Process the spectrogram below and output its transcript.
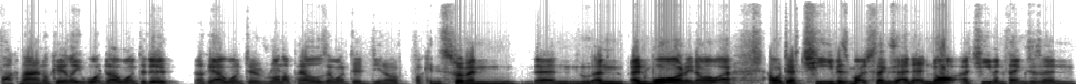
fuck, man. Okay, like, what do I want to do? Okay, I want to run up hills. I want to, you know, fucking swim in in in, in water. You know, I, I want to achieve as much things, and, and not achieving things as in,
